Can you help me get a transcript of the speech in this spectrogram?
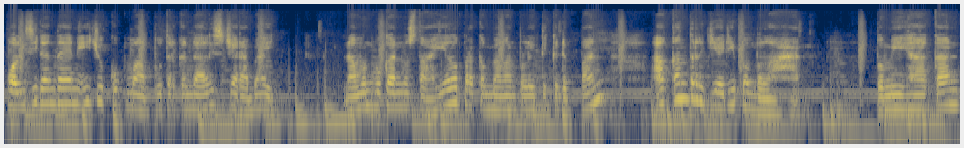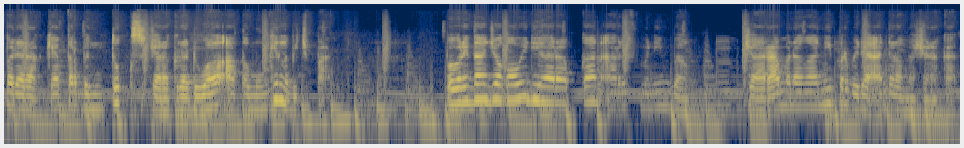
polisi dan TNI cukup mampu terkendali secara baik namun bukan mustahil perkembangan politik ke depan akan terjadi pembelahan. Pemihakan pada rakyat terbentuk secara gradual atau mungkin lebih cepat. Pemerintahan Jokowi diharapkan arif menimbang cara menangani perbedaan dalam masyarakat.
